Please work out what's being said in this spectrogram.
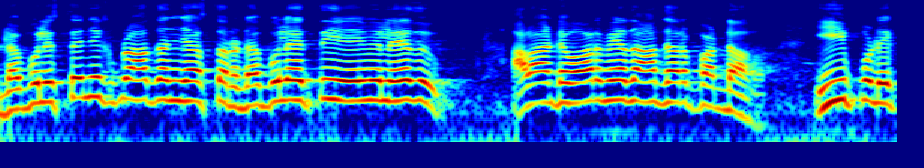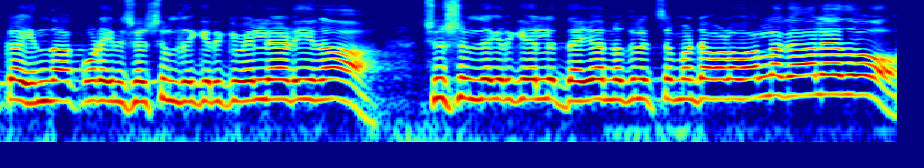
డబ్బులు ఇస్తే నీకు ప్రార్థన చేస్తారు. డబ్బులు ఎత్తి ఏమీ లేదు. అలాంటి వారి మీద ఆధారపడ్డావు. ఇప్పుడు ఇక ఇందాక కూడా ఈయన శిష్యుల దగ్గరికి వెళ్ళాడు ఈయన. శిష్యుల దగ్గరికి వెళ్ళి దయ్యాన్ని వదిలించమంటే వాళ్ళ వల్ల కాలేదు.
